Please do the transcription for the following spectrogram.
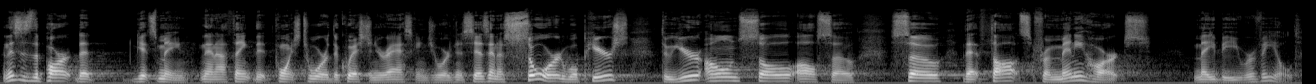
And this is the part that gets me, and I think that points toward the question you're asking, George. And it says, And a sword will pierce through your own soul also, so that thoughts from many hearts may be revealed.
